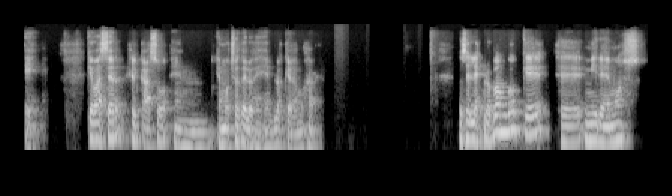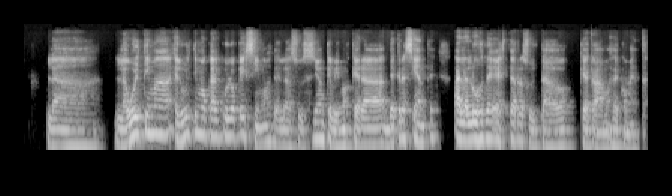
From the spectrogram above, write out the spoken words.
n, que va a ser el caso en, muchos de los ejemplos que vamos a ver. Entonces les propongo que eh, miremos la, última, el último cálculo que hicimos de la sucesión que vimos que era decreciente a la luz de este resultado que acabamos de comentar.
